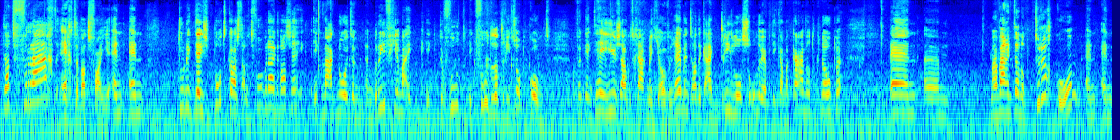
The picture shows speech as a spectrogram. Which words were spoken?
dat vraagt echter wat van je. En, en toen ik deze podcast aan het voorbereiden was, hè, ik, ik maak nooit een, een briefje, maar ik, ik, voelt, ik voelde dat er iets opkomt. Of ik denk, hé, hey, hier zou ik het graag met je over hebben. En toen had ik eigenlijk drie losse onderwerpen die ik aan elkaar wilde knopen. En, ehm, maar waar ik dan op terugkom, en, en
